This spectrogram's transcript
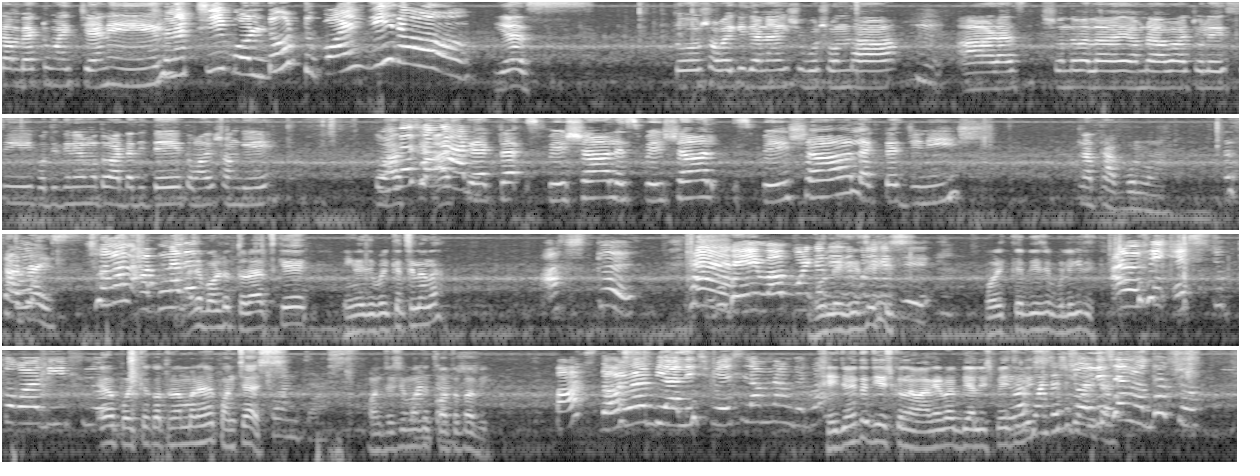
Welcome back to my channel Sonakshi Boltu two point zero yes তো সবাইকে জানাই শুভ সন্ধ্যা। আর আজ সন্ধ্যাবেলায় আমরা আবার চলে এসেছি প্রতিদিনের মতো আড্ডা দিতে তোমাদের সঙ্গে। তো আজকে আজকে একটা স্পেশাল স্পেশাল স্পেশাল একটা জিনিস। না থাক বলব না। সারপ্রাইজ শুনুন আপনাদের আচ্ছা বলটু তোরা আজকে ইংরেজি পরীক্ষা ছিল না? ভুলে গেছিস? পরীক্ষা দিয়েছে ভুলে গেছিস? আর ওই সেই এস যুক্ত করে দিয়েছিল। এবার পরীক্ষা কত নম্বর হয় পঞ্চাশ। পঞ্চাশ। পঞ্চাশের মধ্যে কত। পাবি? এবার বিয়াল্লিশ পেয়েছিলাম না আগের বার সেই জন্যই তো জিজ্ঞেস করলাম আগের বার বিয়াল্লিশ পেয়েছিলিস? চল্লিশের মধ্যে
